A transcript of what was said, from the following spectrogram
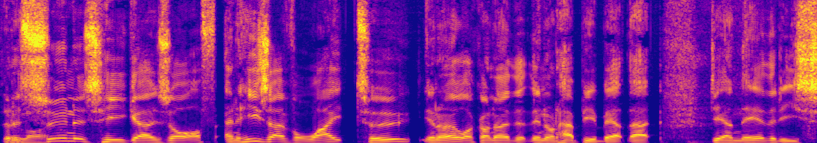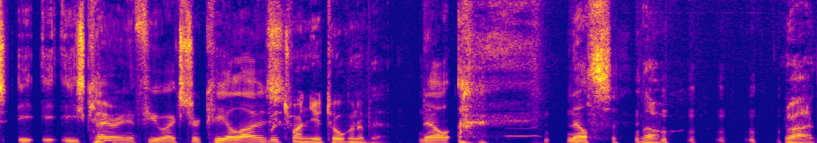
But They as soon on. as he goes off, and he's overweight too, you know, like I know that they're not happy about that down there. That he's he- he's carrying a few extra kilos. Which one you're talking about? Nel- Nelson. No. right.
